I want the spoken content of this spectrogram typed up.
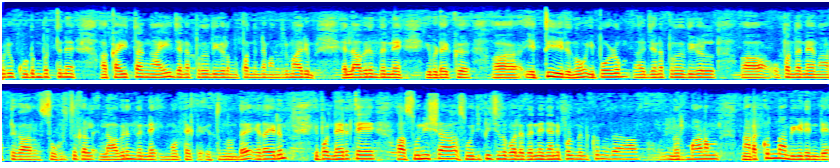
ഒരു കുടുംബത്തിന് കൈത്താങ്ങായി കൈത്താങ്ങായി ജനപ്രതിനിധികളും ഒപ്പം തന്നെ മന്ത്രിമാരും എല്ലാവരും തന്നെ ഇവിടേക്ക് എത്തിയിരുന്നു. ഇപ്പോഴും ജനപ്രതിനിധികൾ ഒപ്പം തന്നെ നാട്ടുകാർ സുഹൃത്തുക്കൾ എല്ലാവരും തന്നെ ഇങ്ങോട്ടേക്ക് എത്തുന്നുണ്ട്. ഏതായാലും ഇപ്പോൾ നേരത്തെ സുനിഷ സൂചിപ്പിച്ചതുപോലെ തന്നെ ഞാനിപ്പോൾ നിൽക്കുന്നത് ആ നിർമ്മാണം നടക്കുന്ന വീടിന്റെ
